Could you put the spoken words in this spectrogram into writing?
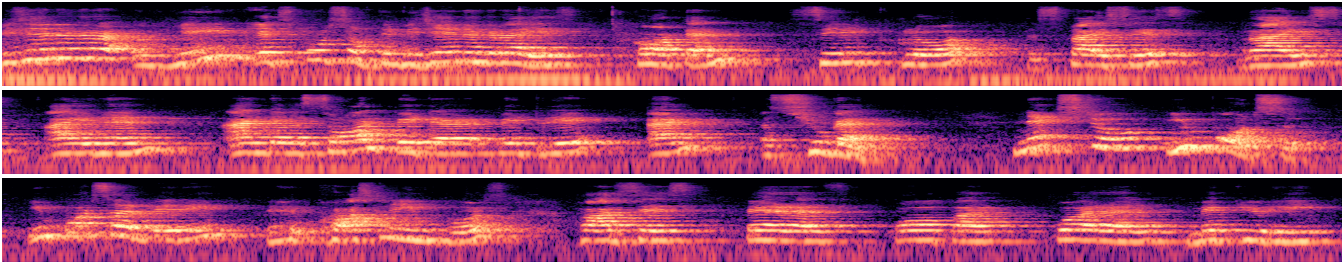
Vijayanagara main exports of the Vijayanagara is cotton, silk cloth, spices, rice, iron, and uh, salt petre, and uh, sugar. Next to imports. Imports are very costly imports. Horses, pearls, copper, coral, mercury,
